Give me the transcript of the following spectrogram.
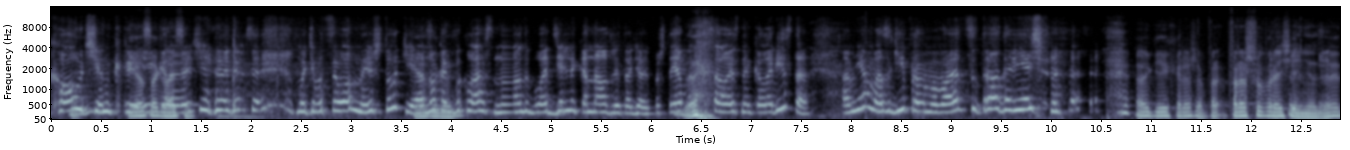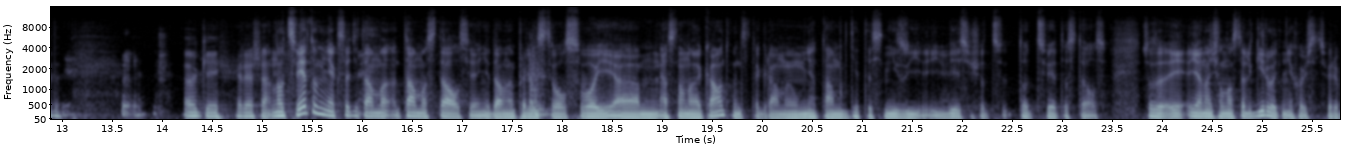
коучинг я согласен. мотивационные штуки. Оно как бы классно, надо было отдельный канал для этого делать, потому что я подписалась на колориста, а мне мозги промывают с утра до вечера. Окей, хорошо. Прошу прощения за это. Окей, хорошо. Но цвет у меня, кстати, там, там остался. Я недавно пролистывал свой э, основной аккаунт в Инстаграм, и у меня там где-то снизу весь еще тот цвет остался. Что я начал ностальгировать, мне хочется теперь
